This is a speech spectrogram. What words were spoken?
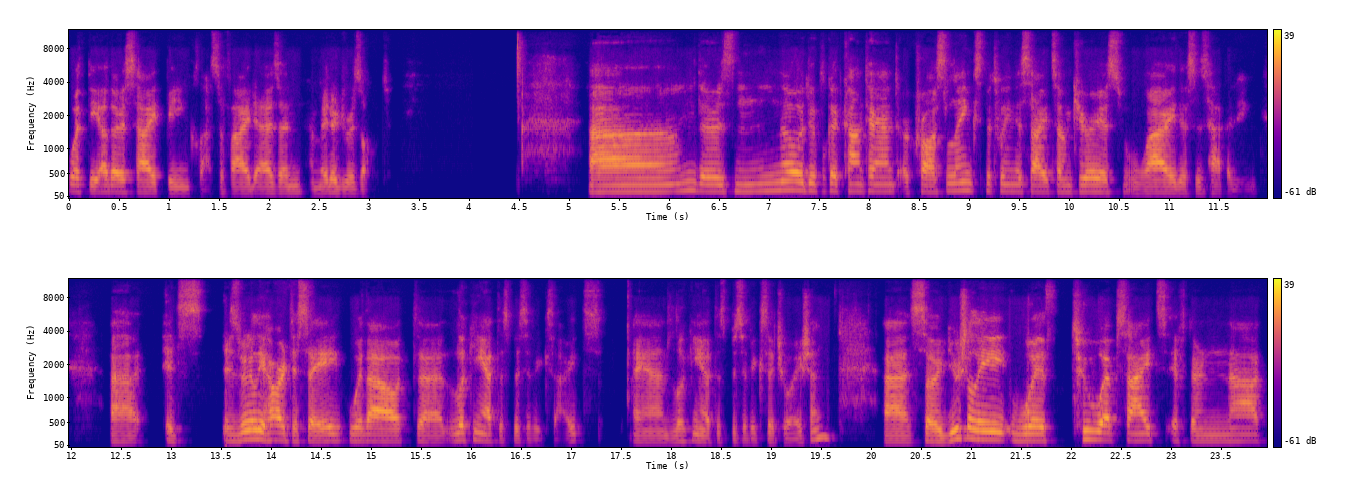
with the other site being classified as an omitted result. Um, there's no duplicate content or cross links between the sites. I'm curious why this is happening. Uh, it's, it's really hard to say without uh, looking at the specific sites and looking at the specific situation. Uh, so usually with two websites, if they're not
